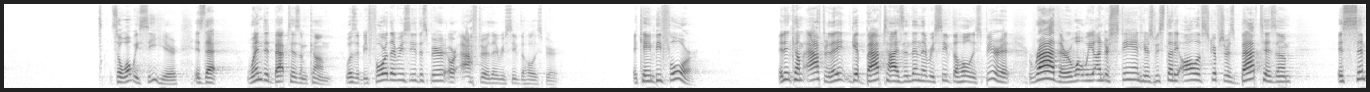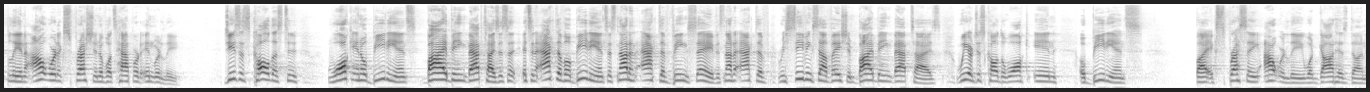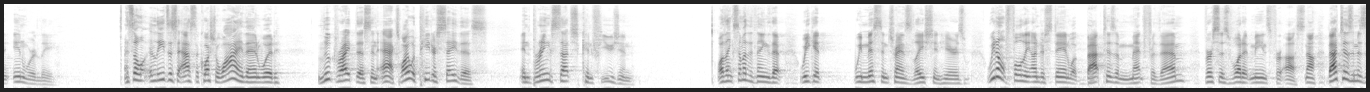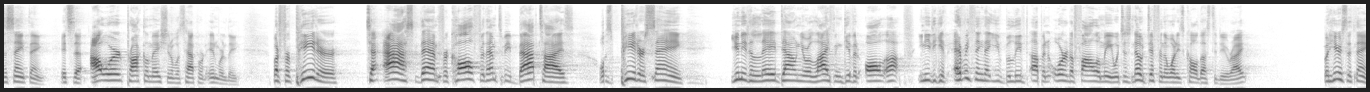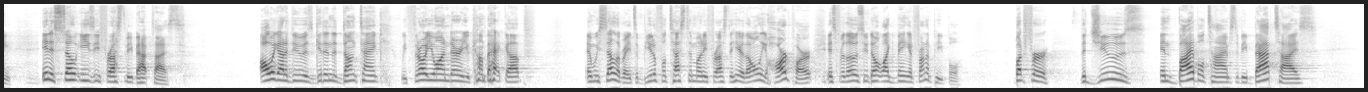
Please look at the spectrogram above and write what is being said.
So, what we see here is that when did baptism come? Was it before they received the Spirit or after they received the Holy Spirit? It came before. It didn't come after. They didn't get baptized and then they received the Holy Spirit. Rather, what we understand here as we study all of Scripture is baptism is simply an outward expression of what's happened inwardly. Jesus called us to walk in obedience by being baptized. It's, a, it's an act of obedience. It's not an act of being saved. It's not an act of receiving salvation by being baptized. We are just called to walk in obedience by expressing outwardly what God has done inwardly. And so it leads us to ask the question why then would Luke write this in Acts? Why would Peter say this and bring such confusion? Well, I think some of the things that we get we miss in translation here is we don't fully understand what baptism meant for them versus what it means for us. Now, baptism is the same thing. It's the outward proclamation of what's happened inwardly. But for Peter, to ask them for call for them to be baptized was Peter saying, you need to lay down your life and give it all up. You need to give everything that you've believed up in order to follow me, which is no different than what he's called us to do, right? But here's the thing it is so easy for us to be baptized. All we got to do is get in the dunk tank, we throw you under, you come back up, and we celebrate. It's a beautiful testimony for us to hear. The only hard part is for those who don't like being in front of people. But for the Jews in Bible times to be baptized,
